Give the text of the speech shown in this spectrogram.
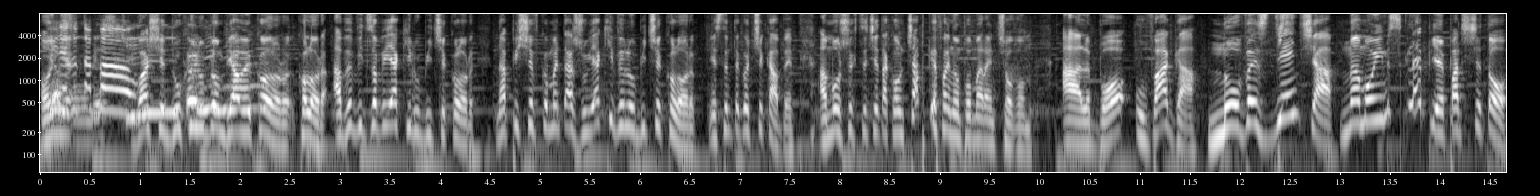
O Idę nie, za Niebieski. tobą. właśnie duchy lubią biały kolor, kolor. A wy widzowie, jaki lubicie kolor? Napiszcie w komentarzu, jaki wy lubicie kolor. Jestem tego ciekawy. A może chcecie taką czapkę fajną pomarańczową? Albo, uwaga, nowe zdjęcia na moim sklepie, patrzcie to.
